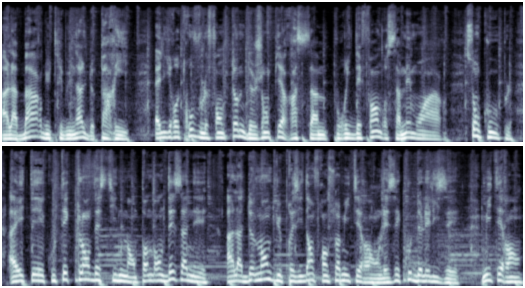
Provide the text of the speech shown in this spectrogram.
à la barre du tribunal de Paris. Elle y retrouve le fantôme de Jean-Pierre Rassam pour y défendre sa mémoire. Son couple a été écouté clandestinement pendant des années à la demande du président François Mitterrand, les écoutes de l'Élysée. Mitterrand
